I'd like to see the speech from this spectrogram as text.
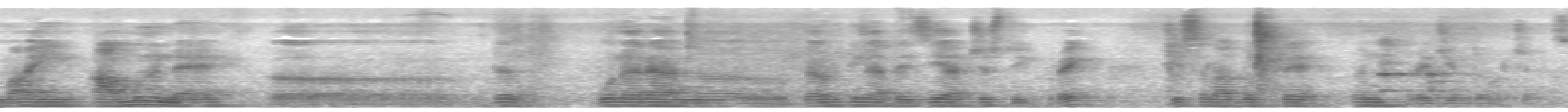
mai amâne uh, de punerea în, pe ordinea de zi a acestui proiect și să-l adopte în regim de urgență.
